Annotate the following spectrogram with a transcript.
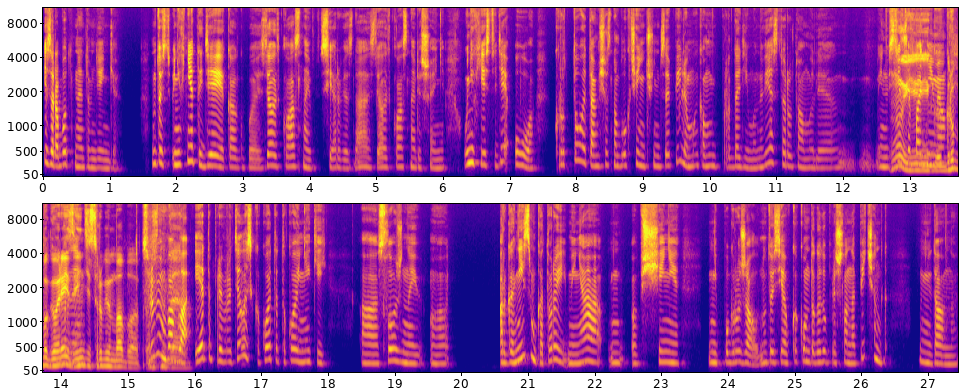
И заработать на этом деньги. Ну, то есть у них нет идеи как бы сделать классный сервис, да, сделать классное решение. У них есть идея, о, крутой, там сейчас на блокчейне что-нибудь запили, мы кому-нибудь продадим, инвестору там или Ну инвестиции и, поднимем. грубо говоря, продаем. извините, срубим бабла просто, Срубим бабла. да. И это превратилось в какой-то такой некий а, сложный а, организм, который меня вообще не, не погружал. Ну, то есть я в каком-то году пришла на питчинг, ну, недавно,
